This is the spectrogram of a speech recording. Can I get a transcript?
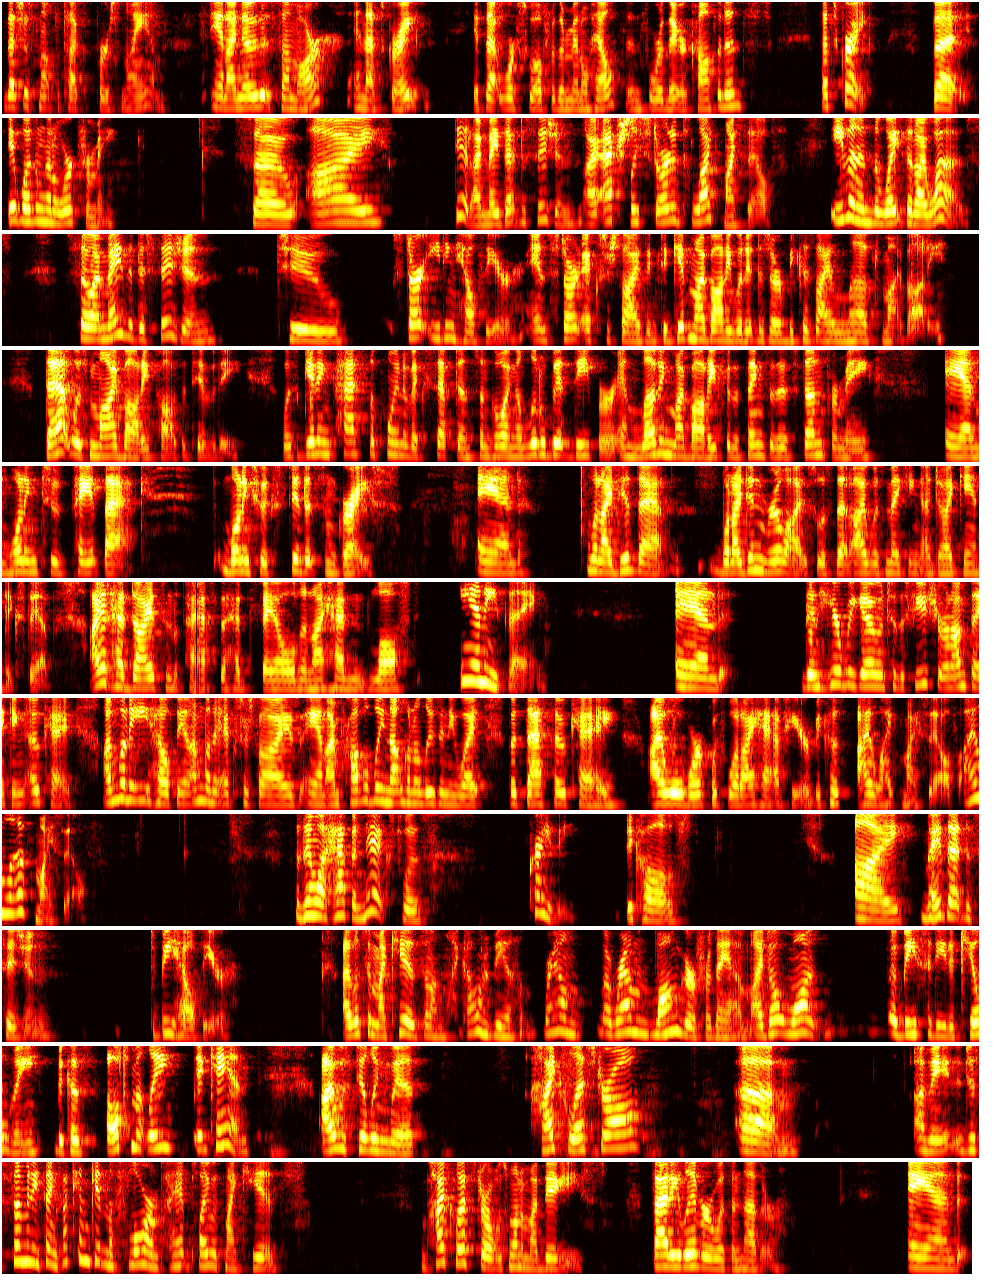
that's just not the type of person I am. And I know that some are, and that's great. If that works well for their mental health and for their confidence, that's great. But it wasn't going to work for me. So I did. I made that decision. I actually started to like myself even in the weight that I was. So I made the decision to start eating healthier and start exercising to give my body what it deserved because I loved my body. That was my body positivity was getting past the point of acceptance and going a little bit deeper and loving my body for the things that it's done for me and wanting to pay it back, wanting to extend it some grace. And when I did that, what I didn't realize was that I was making a gigantic step. I had had diets in the past that had failed and I hadn't lost anything. And then here we go into the future and I'm thinking, okay, I'm going to eat healthy and I'm going to exercise and I'm probably not going to lose any weight, but that's okay. I will work with what I have here because I like myself. I love myself. But then what happened next was crazy because I made that decision to be healthier. I looked at my kids and I'm like, I want to be around around longer for them. I don't want obesity to kill me because ultimately it can. I was dealing with high cholesterol. Um, I mean, just so many things. I couldn't get in the floor and play, play with my kids. High cholesterol was one of my biggies. Fatty liver was another. And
